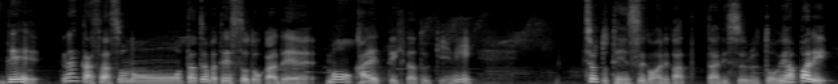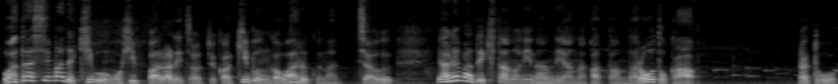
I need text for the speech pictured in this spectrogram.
でなんかさその例えばテストとかでも帰ってきた時にちょっと点数が悪かったりするとやっぱり私まで気分を引っ張られちゃうっていうか気分が悪くなっちゃうやればできたのになんでやんなかったんだろうとかあと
